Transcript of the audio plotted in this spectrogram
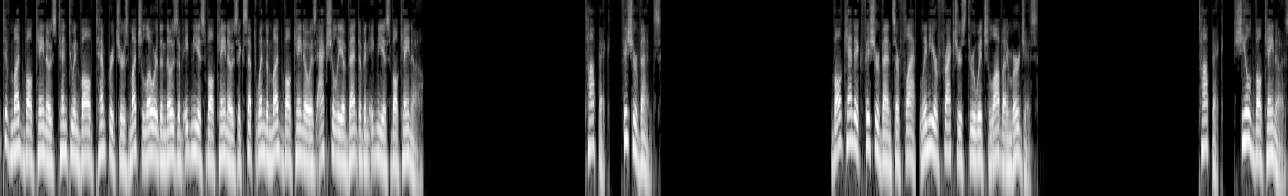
Active mud volcanoes tend to involve temperatures much lower than those of igneous volcanoes except when the mud volcano is actually a vent of an igneous volcano. Fissure vents Volcanic fissure vents are flat, linear fractures through which lava emerges. Shield volcanoes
